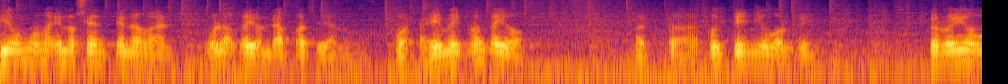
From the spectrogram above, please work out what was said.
Yung mga inosente naman, wala kayong dapat yan. O, tahimik lang kayo at uh, continue working. Pero yung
